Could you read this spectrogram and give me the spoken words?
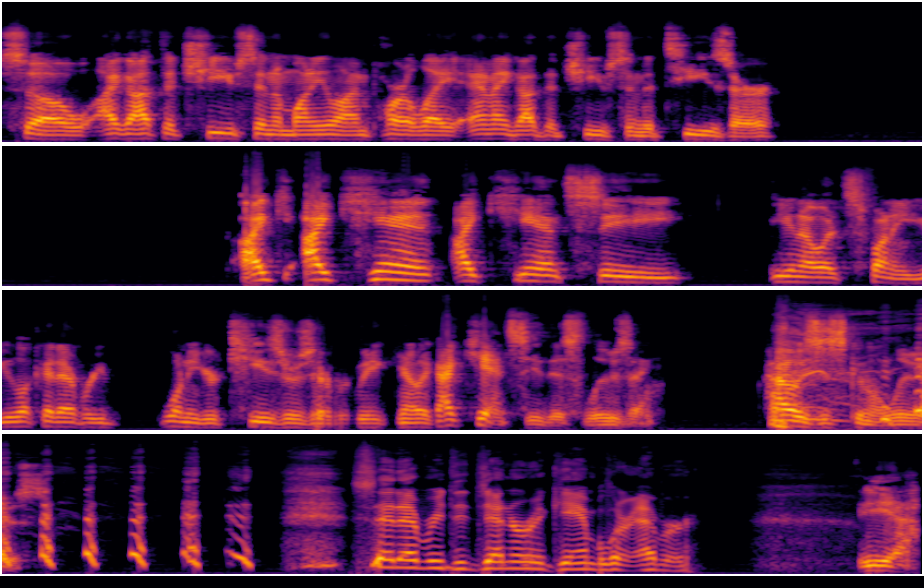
So I got the Chiefs in a money line parlay, and I got the Chiefs in a teaser. I, I can't I can't see. You know, it's funny. You look at every one of your teasers every week, and you're like, I can't see this losing. How is this going to lose? Said every degenerate gambler ever. Yeah.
